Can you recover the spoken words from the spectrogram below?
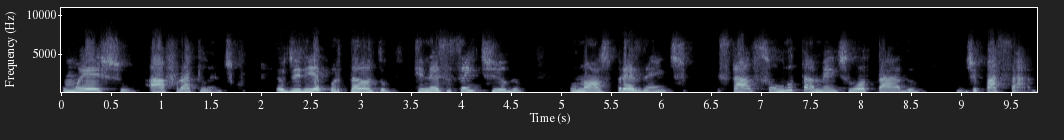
um eixo afroatlântico. Eu diria, portanto, que nesse sentido, o nosso presente está absolutamente lotado de passado.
